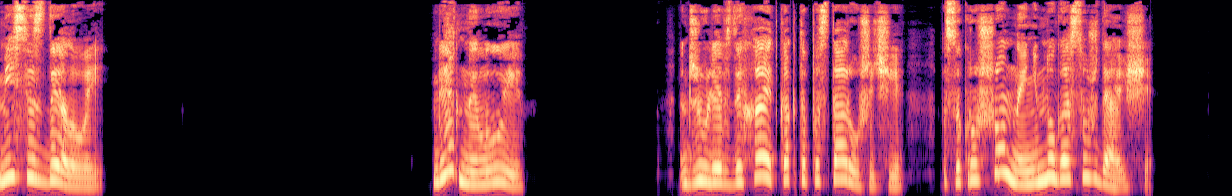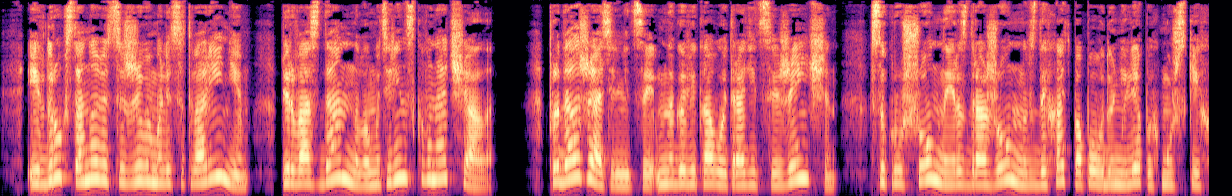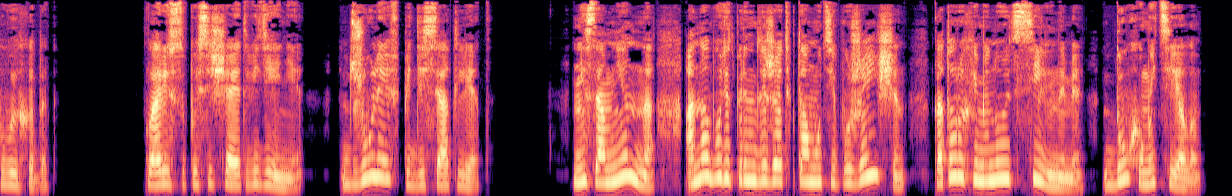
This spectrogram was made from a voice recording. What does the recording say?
Миссис Дэллоуэй. Бедный Луи. Джулия вздыхает как-то постарушечье, сокрушенно и немного осуждающе. И вдруг становится живым олицетворением первозданного материнского начала, продолжательницей многовековой традиции женщин, сокрушенно и раздраженно вздыхать по поводу нелепых мужских выходок. Клариссу посещает видение. Джулия в 50 лет. Несомненно, она будет принадлежать к тому типу женщин, которых именуют сильными, духом и телом.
